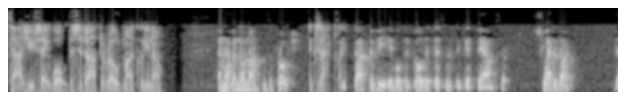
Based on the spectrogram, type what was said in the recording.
to, as you say, walk the Siddhartha road, Michael. You know And have a no nonsense approach. exactly. You've got to be able to go the distance to get the answer. Sweat it out. The,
